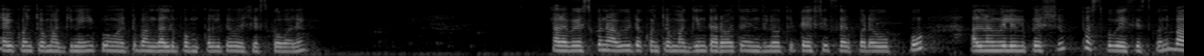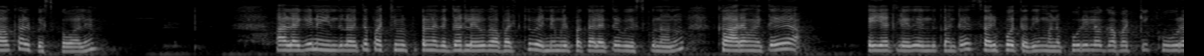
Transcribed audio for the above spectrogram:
అవి కొంచెం మగ్గినాయి. ఇప్పుడు అయితే బంగాళదుంప ముక్కలు గిట్ట వేసేసుకోవాలి. అలా వేసుకొని అవి గిట్ట కొంచెం మగ్గిన తర్వాత ఇందులోకి టేస్ట్కి సరిపడే ఉప్పు అల్లం వెల్లుల్లి పేస్ట్ పసుపు వేసేసుకొని బాగా కలిపేసుకోవాలి. అలాగే నేను ఇందులో అయితే పచ్చిమిరపకాయలు నా దగ్గర లేవు కాబట్టి వెన్ని మిరపకాయలు అయితే వేసుకున్నాను. కారం అయితే వేయట్లేదు. ఎందుకంటే సరిపోతుంది. మన పూరిలో కాబట్టి కూర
